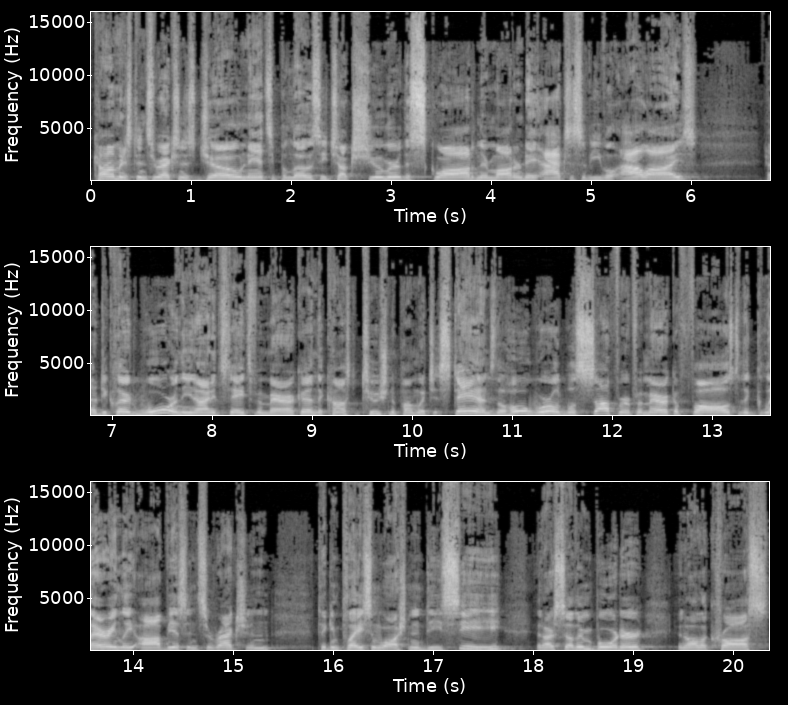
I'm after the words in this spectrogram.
Communist insurrectionist Joe, Nancy Pelosi, Chuck Schumer, the squad, and their modern day axis of evil allies have declared war on the United States of America and the Constitution upon which it stands. The whole world will suffer if America falls to the glaringly obvious insurrection taking place in Washington, D.C., at our southern border, and all across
